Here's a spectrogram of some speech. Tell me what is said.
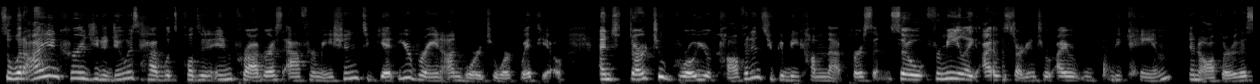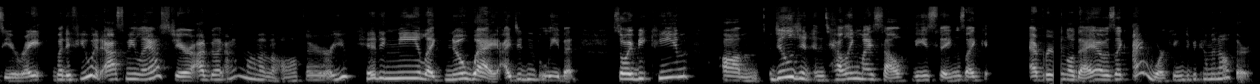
So, what I encourage you to do is have what's called an in progress affirmation to get your brain on board to work with you and start to grow your confidence. You can become that person. So, for me, like I was starting to, I became an author this year, right? But if you had asked me last year, I'd be like, I'm not an author. Are you kidding me? Like, no way. I didn't believe it. So, I became um, diligent in telling myself these things like every single day. I was like, I'm working to become an author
